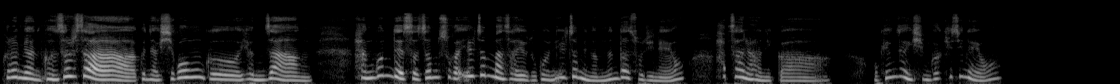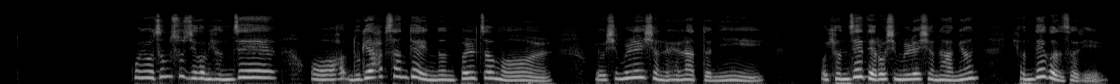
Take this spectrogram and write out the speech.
그러면 건설사 그냥 시공 그 현장 한 군데서 점수가 1점만 사이도 그건 1점이 넘는다 소리네요. 합산을 하니까 어, 굉장히 심각해지네요. 그요 점수 지금 현재 어, 누계 합산되어 있는 벌점을 요 시뮬레이션을 해놨더니 어, 현재대로 시뮬레이션 하면 현대건설이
